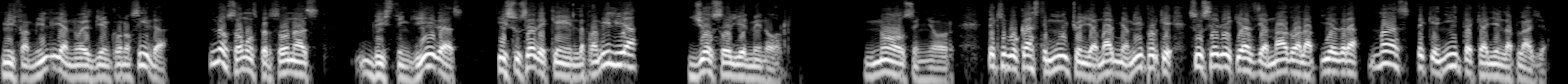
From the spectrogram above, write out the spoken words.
Mi familia no es bien conocida. No somos personas distinguidas, y sucede que en la familia yo soy el menor. No, señor, te equivocaste mucho en llamarme a mí porque sucede que has llamado a la piedra más pequeñita que hay en la playa.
